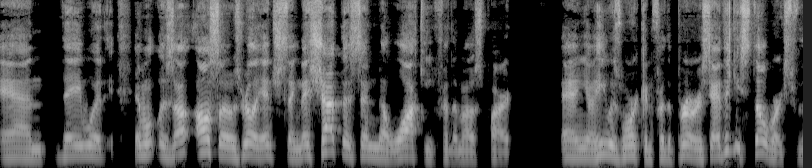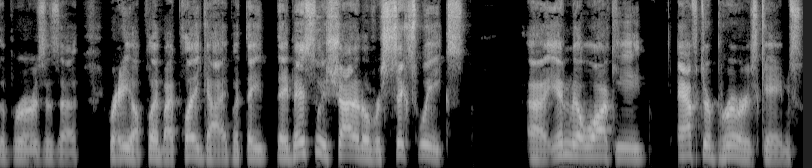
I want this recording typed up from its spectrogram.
and they would. And what was also was really interesting. They shot this in Milwaukee for the most part, and you know he was working for the Brewers. I think he still works for the Brewers as a radio play-by-play guy. But they they basically shot it over six weeks uh, in Milwaukee after Brewers games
